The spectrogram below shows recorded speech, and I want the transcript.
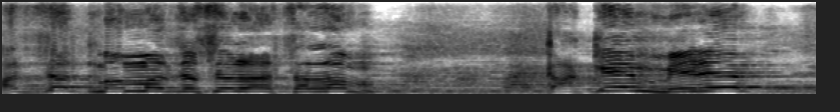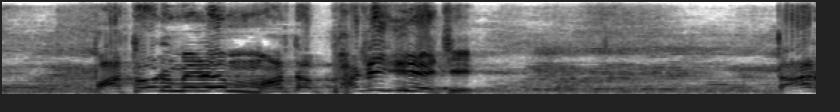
হজরত মোহাম্মদ রসুল্লাহ সাল্লাম তাকে মেরে, পাথর মেরে মাথা ফাটিয়ে দিয়েছে। তার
